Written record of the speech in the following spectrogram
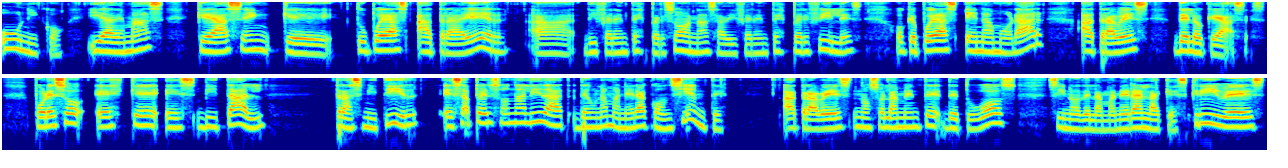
único y además que hacen que tú puedas atraer a diferentes personas, a diferentes perfiles o que puedas enamorar a través de lo que haces. Por eso es que es vital transmitir esa personalidad de una manera consciente, a través no solamente de tu voz, sino de la manera en la que escribes,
